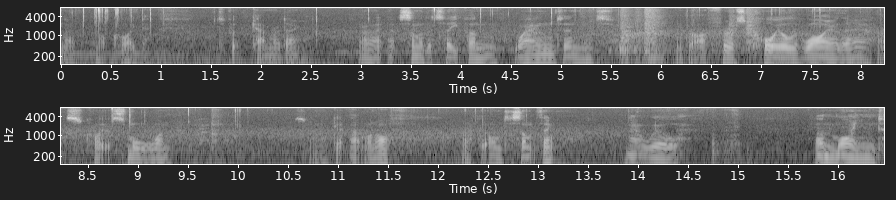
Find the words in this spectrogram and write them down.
No, To put the camera down. Alright, that's some of the tape unwound and we've got our first coil of wire there. That's quite a small one. So I'll get that one off, wrap it onto something. Now we'll unwind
